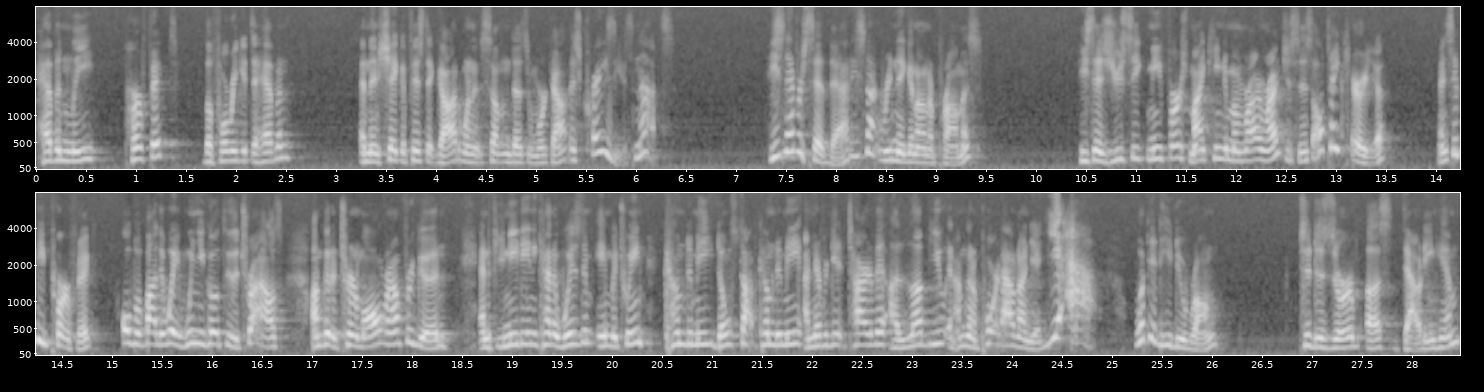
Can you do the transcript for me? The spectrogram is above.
heavenly, perfect before we get to heaven, and then shake a fist at God when something doesn't work out, it's crazy. It's nuts. He's never said that. He's not reneging on a promise. He says, You seek me first, my kingdom and my righteousness, I'll take care of you. And he said, Be perfect. Oh, but by the way, when you go through the trials, I'm going to turn them all around for good. And if you need any kind of wisdom in between, come to me. Don't stop coming to me. I never get tired of it. I love you, and I'm going to pour it out on you. Yeah! What did he do wrong to deserve us doubting him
